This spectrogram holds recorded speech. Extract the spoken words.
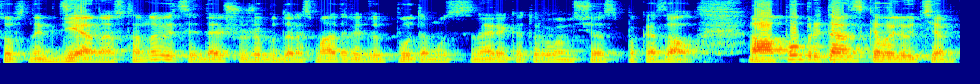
собственно, где оно остановится. И дальше уже буду рассматривать вот по тому сценарию, который вам сейчас показал. А по британской валюте.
